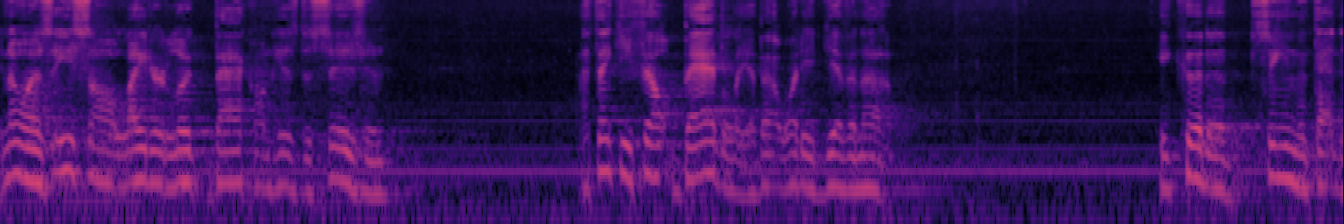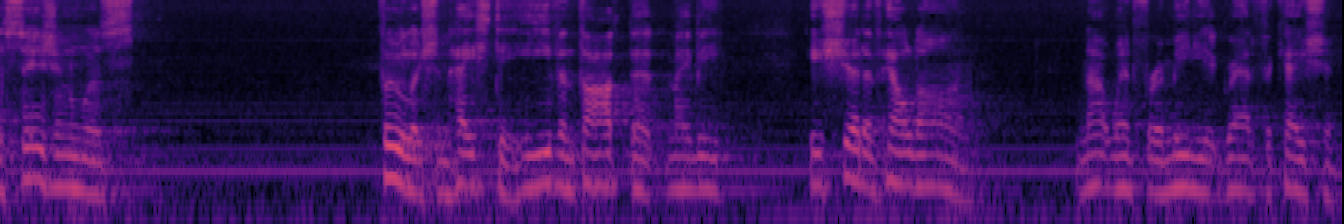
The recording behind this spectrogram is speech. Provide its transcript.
You know, as Esau later looked back on his decision, I think he felt badly about what he'd given up. He could have seen that that decision was foolish and hasty. He even thought that maybe he should have held on, not went for immediate gratification.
